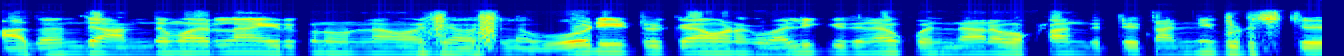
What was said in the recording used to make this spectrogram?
அது வந்து அந்த மாதிரிலாம் இருக்கணும்லாம் அவசியம் அவசியம் இல்லை. ஓடிட்டு இருக்க உனக்கு வலிக்குதுன்னா கொஞ்ச நேரம் உட்காந்துட்டு தண்ணி குடிச்சிட்டு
